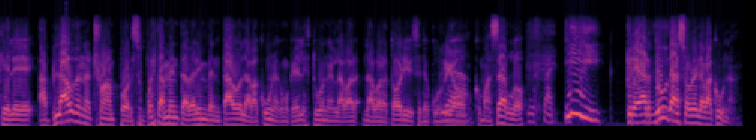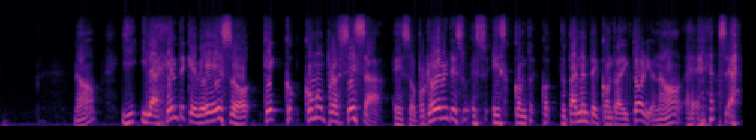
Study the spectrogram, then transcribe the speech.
que le aplauden a Trump por supuestamente haber inventado la vacuna, como que él estuvo en el laboratorio y se le ocurrió cómo hacerlo, Exacto. y crear dudas sobre la vacuna. ¿No? Y, y la gente que ve eso, ¿qué, ¿cómo procesa eso? Porque obviamente es, es- es totalmente contradictorio, ¿no? o sea,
